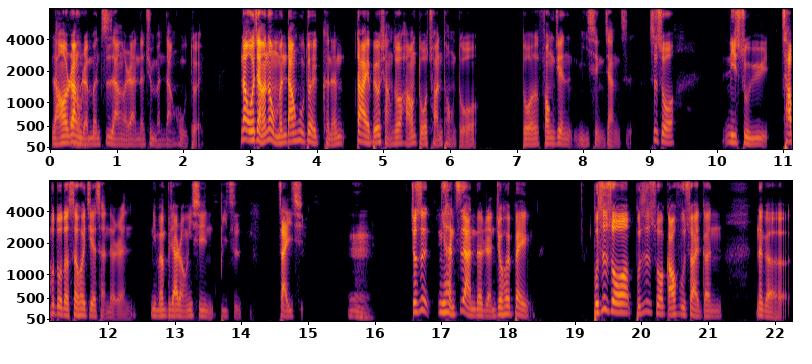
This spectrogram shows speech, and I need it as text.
然后让嗯人们自然而然的去门当户对。那我讲的那种门当户对，可能大家也不用想说好像多传统、多多封建迷信这样子，是说你属于差不多的社会阶层的人，你们比较容易吸引彼此在一起。嗯。就是你很自然的人就会被，不是说不是说高富帅跟那个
